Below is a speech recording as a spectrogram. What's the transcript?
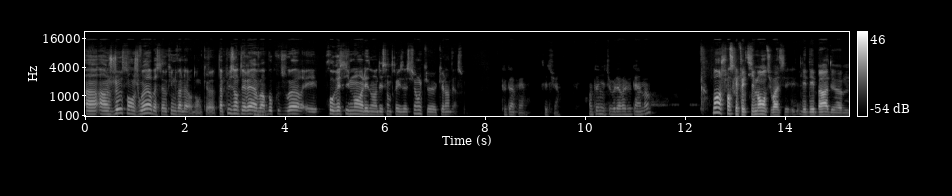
un, jeu sans joueurs, bah, ça n'a aucune valeur. Donc, euh, tu as plus intérêt à avoir mmh beaucoup de joueurs et progressivement aller dans la décentralisation que, que l'inverse. Tout à fait, c'est sûr. Anthony, tu voulais rajouter un mot? Non, je pense qu'effectivement, tu vois, les débats de euh,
